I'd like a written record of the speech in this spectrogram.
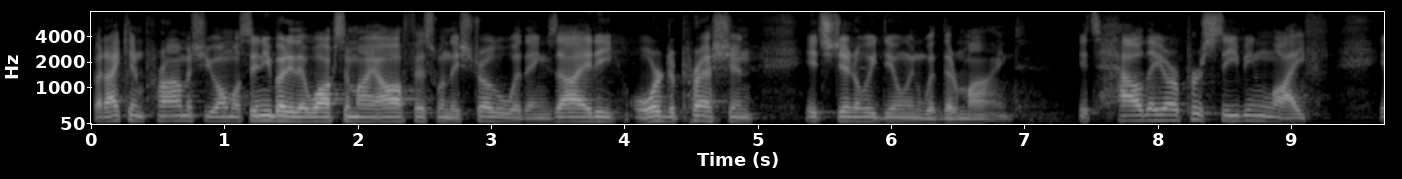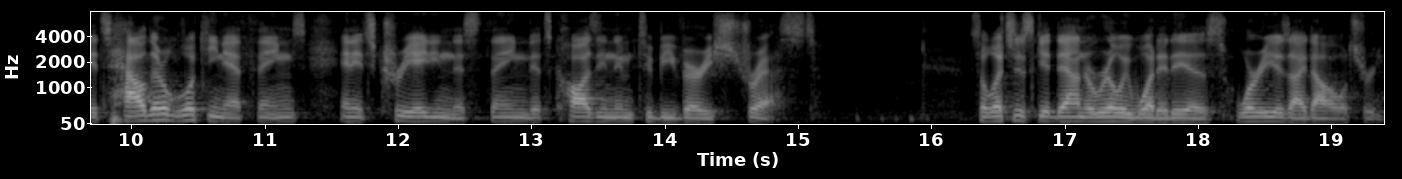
but I can promise you, almost anybody that walks in my office when they struggle with anxiety or depression, it's generally dealing with their mind. It's how they are perceiving life, it's how they're looking at things, and it's creating this thing that's causing them to be very stressed. So let's just get down to really what it is worry is idolatry.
